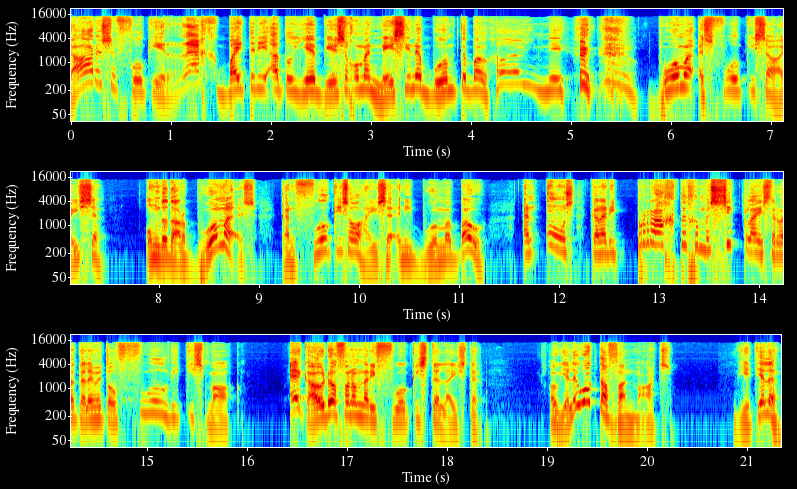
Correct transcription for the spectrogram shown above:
Daar is 'n voeltjie reg buite die ateljee besig om 'n nesie in 'n boom te bou. Haai nee. Bome is voeltjies se huise. Omdat daar bome is, kan voeltjies al huise in die bome bou. En ons kan na die pragtige musiek luister wat hulle met hul voelliedjies maak. Ek hou daarvan om na die voeltjies te luister. Hou julle ook daarvan, maats? Weet julle,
